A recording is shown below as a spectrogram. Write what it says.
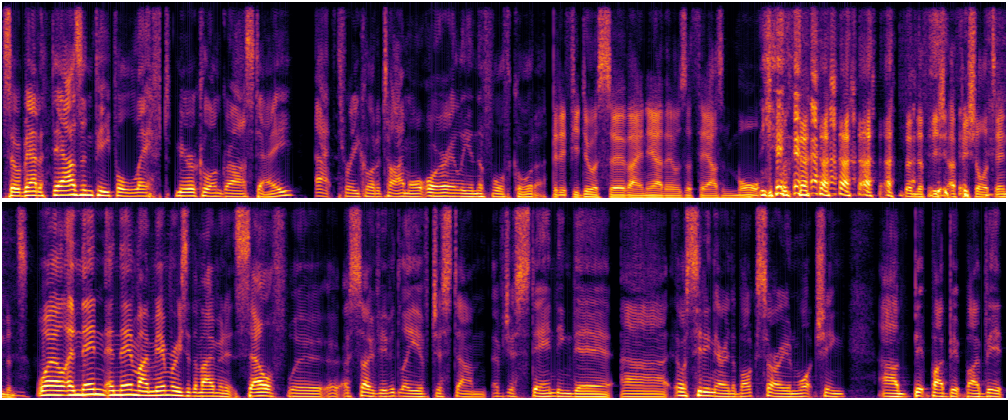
So about a thousand people left Miracle on Grass Day at three quarter time or, or early in the fourth quarter. But if you do a survey now, there was a thousand more than the official, official attendance. Well, and then and then my memories of the moment itself were are so vividly of just um of just standing there uh or sitting there in the box, sorry, and watching um bit by bit by bit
